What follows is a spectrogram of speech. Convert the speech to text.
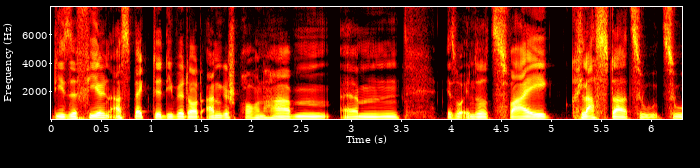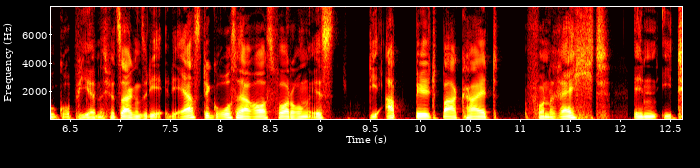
diese vielen Aspekte, die wir dort angesprochen haben, ähm, so in so zwei Cluster zu, zu gruppieren. Ich würde sagen, so die, die erste große Herausforderung ist die Abbildbarkeit von Recht in IT.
